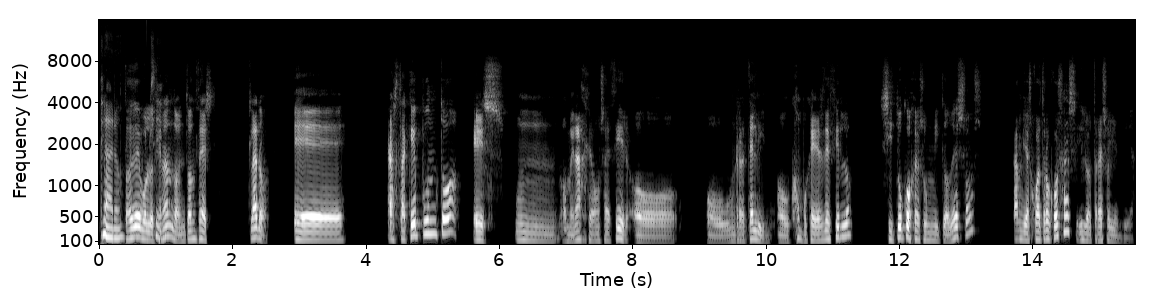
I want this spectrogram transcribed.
Claro. Todo evolucionando. Entonces, claro, eh, ¿hasta qué punto es un homenaje, vamos a decir, o, o un retelling, o como quieres decirlo, si tú coges un mito de esos, cambias cuatro cosas y lo traes hoy en día?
